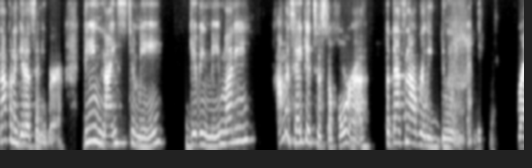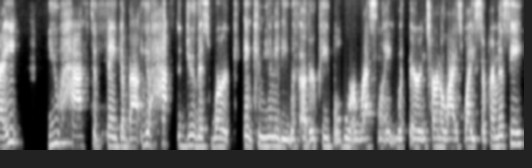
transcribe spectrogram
not going to get us anywhere. Being nice to me giving me money, I'm gonna take it to Sephora, but that's not really doing anything, right? You have to think about, you have to do this work in community with other people who are wrestling with their internalized white supremacy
